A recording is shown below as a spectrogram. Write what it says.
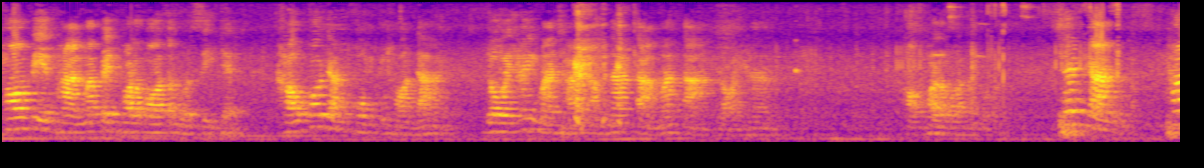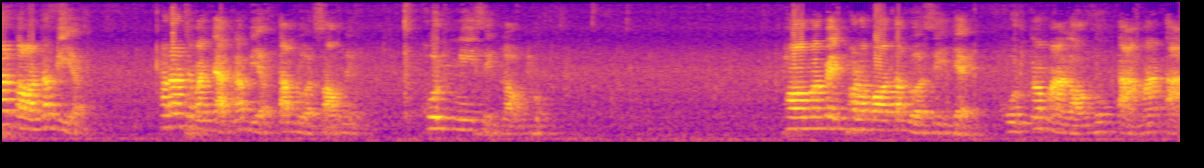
พอเปลี่ยนผ่านมาเป็นพรบตำรวจสี่เจ็ดเขาก็ยังคงอุทธรณ์ได้ โดยให้มาใช้อำนาจตามมาตราร้อยห้าของพรบตำรวจ เช่นกัน ถ้าตอนระเบียบ พระราชบัญญัติระเบียบตำรวจสองหนึ่งคุณมีสิทธิ์ร้องทุกข์พอมาเป็นพรบตำรวจ 47 คุณก็มาร้องทุกข์ตามมาตรา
